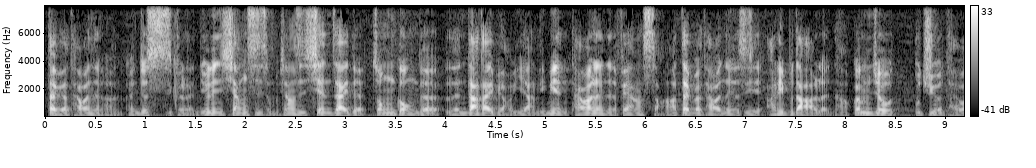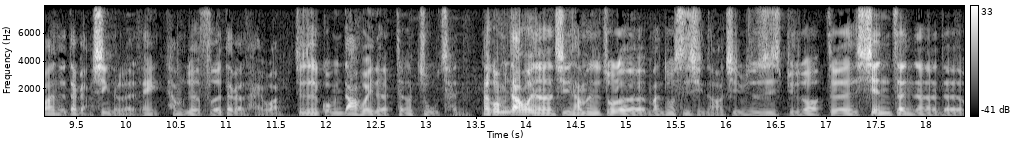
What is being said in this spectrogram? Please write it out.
代表台湾的可能可能就十个人，有点像是什么，像是现在的中共的人大代表一样，里面台湾人呢非常少，然后代表台湾的又是些阿里不达的人哈，根本就不具有台湾的代表性的人，哎，他们就负责代表台湾，这就是国民大会的整个组成。那国民大会呢，其实他们做了蛮多事情啊，其实就是比如说这个宪政呢的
